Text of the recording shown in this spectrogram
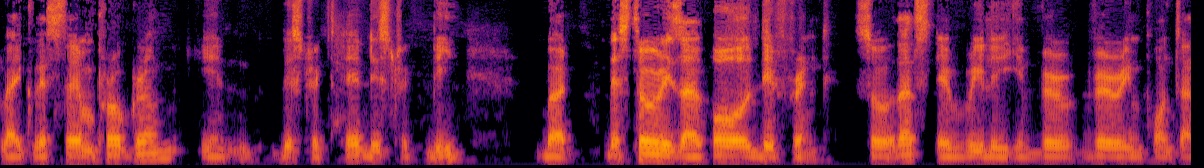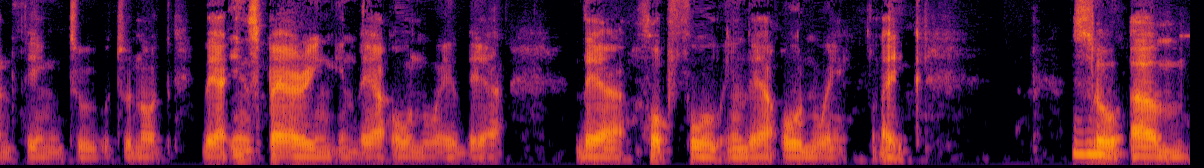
like the same program in District A, District B, but the stories are all different. So that's a really a very very important thing to to note. They are inspiring in their own way. They are they are hopeful in their own way. Like mm-hmm. so, um,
